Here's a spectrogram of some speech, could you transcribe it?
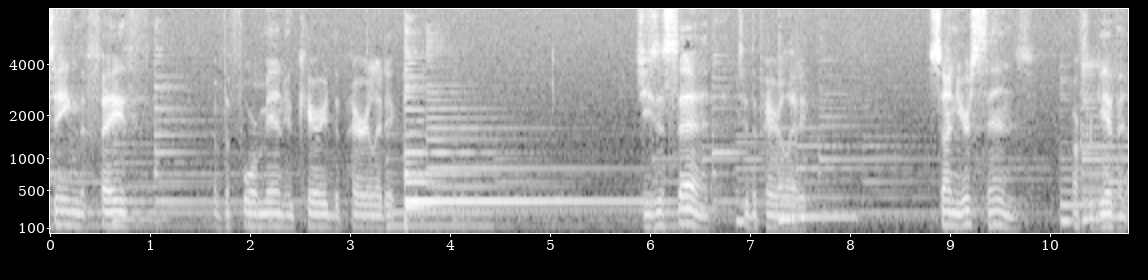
seeing the faith of the four men who carried the paralytic, Jesus said to the paralytic, Son, your sins are forgiven.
